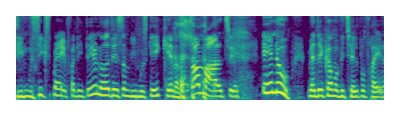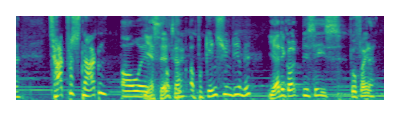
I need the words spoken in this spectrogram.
din musiksmag, fordi det er jo noget af det, som vi måske ikke kender så meget til endnu, men det kommer vi til på fredag. Tak for snakken, og, øh, Ja, selv og, tak. På, og på gensyn lige om lidt. Ja, det er godt. Vi ses på fredag.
